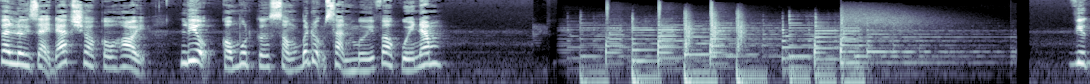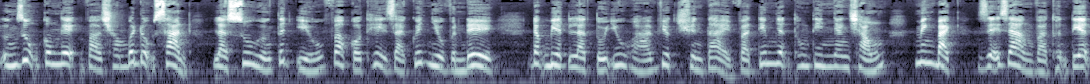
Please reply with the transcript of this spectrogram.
và lời giải đáp cho câu hỏi liệu có một cơn sóng bất động sản mới vào cuối năm? Việc ứng dụng công nghệ vào trong bất động sản là xu hướng tất yếu và có thể giải quyết nhiều vấn đề, đặc biệt là tối ưu hóa việc truyền tải và tiếp nhận thông tin nhanh chóng, minh bạch, dễ dàng và thuận tiện.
